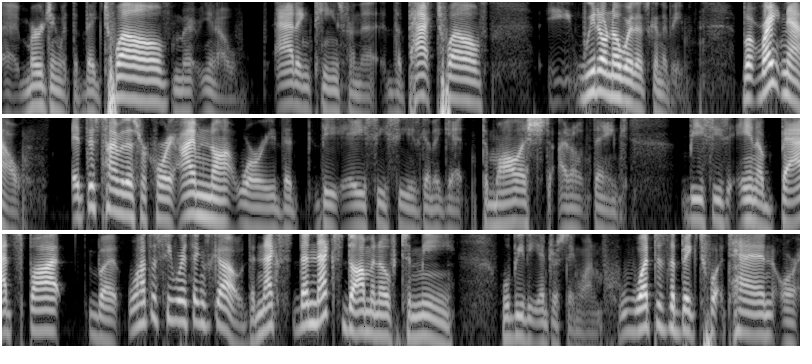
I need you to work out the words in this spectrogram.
uh, merging with the Big 12. You know, adding teams from the the Pac 12. We don't know where that's going to be, but right now at this time of this recording, I'm not worried that the ACC is going to get demolished. I don't think BC's in a bad spot, but we'll have to see where things go. The next, the next domino to me will be the interesting one. What does the Big Ten or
